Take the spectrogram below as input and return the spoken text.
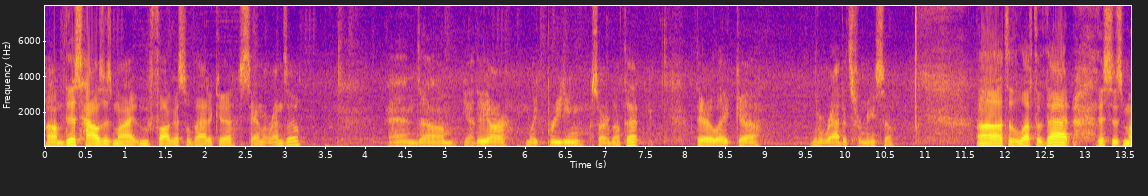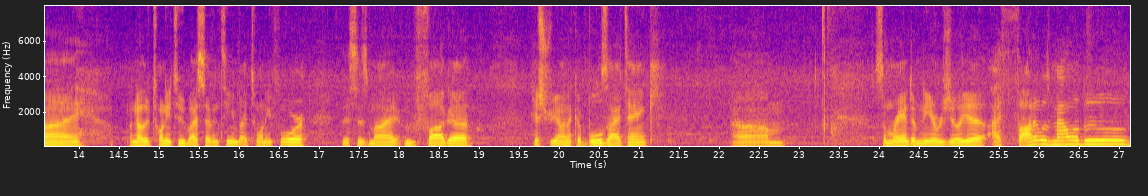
um, this houses my Oophaga sylvatica San Lorenzo. And um, yeah, they are like breeding, sorry about that. They're like uh, little rabbits for me. So uh, to the left of that, this is my another 22 by 17 by 24. This is my Oophaga Histrionica bullseye tank. Um, some random Neoregelia. I thought it was Malibu.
